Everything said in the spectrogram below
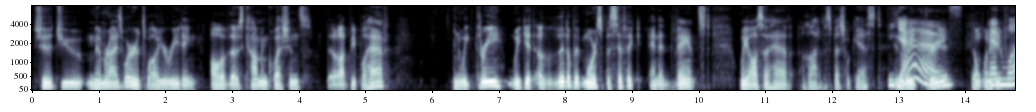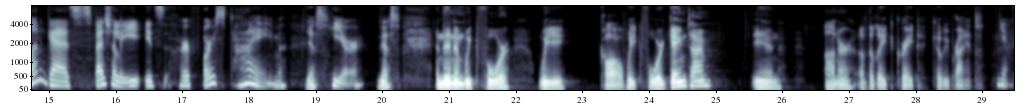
Should you memorize words while you're reading? All of those common questions that a lot of people have. In week three, we get a little bit more specific and advanced. We also have a lot of special guests in week three. Yes. Don't want to And give one guest, especially, it's her first time yes, here. yes. And then in week four, we call week four game time in honor of the late great Kobe Bryant. Yes.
